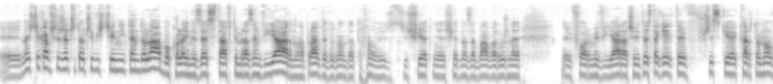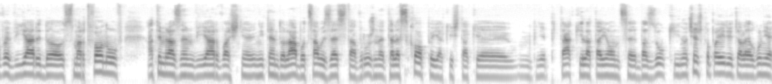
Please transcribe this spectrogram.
E, no i z ciekawszych rzeczy to oczywiście Nintendo Labo, kolejny zestaw, tym razem VR, no naprawdę wygląda to świetnie, świetna zabawa, różne e, formy VR-a, czyli to jest tak jak te wszystkie kartonowe VR-y do smartfonów, a tym razem VR właśnie Nintendo Labo, cały zestaw, różne teleskopy, jakieś takie nie, ptaki latające, bazuki, no ciężko powiedzieć, ale ogólnie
